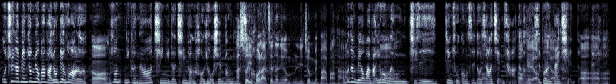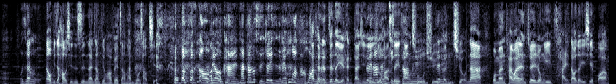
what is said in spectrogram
我去那边就没有办法用电话了。哦，我说你可能要请你的亲朋好友先帮你、啊。所以后来真的你有你就没办法帮他。我不是没有办法，因为我们其实进出公司都是要检查的，哦、是不能带钱的。嗯嗯嗯嗯。我那那我比较好奇的是，那张电话费账单多少钱？我不知道，我没有看。他当时就一直在那边晃啊晃。他可能真的也很担心，就是说他这一趟出去很久。那我们台湾人最容易踩到的一些保养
